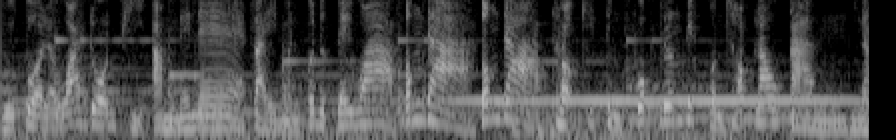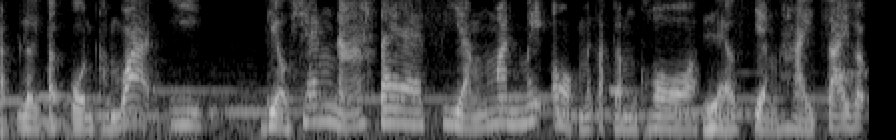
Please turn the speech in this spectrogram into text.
รู้ตัวแล้วว่าโดนผีอำแน่ๆ ใจมันก็นึกได้ว่าต้องด่า ต้องด่า เพราะคิดถึงพวกเรื่องที่คนชอบเล่ากัน นัดเลยตะโกนคำว่าอี เดี๋ยวแช่งนะ แต่เสียงมันไม่ออกมาจากลำคอ แล้วเสียงหายใจแบบ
